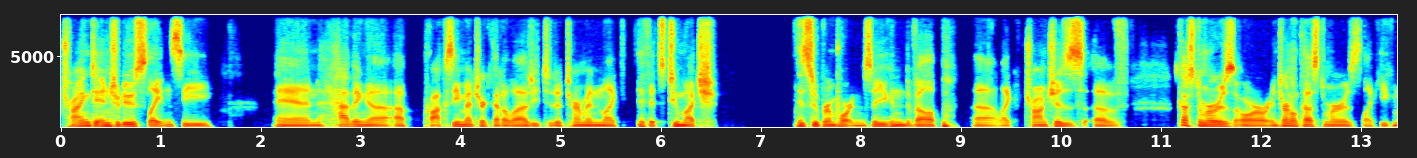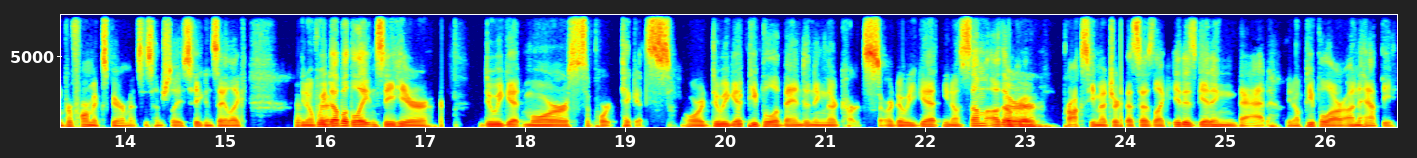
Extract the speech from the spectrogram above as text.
trying to introduce latency and having a, a proxy metric that allows you to determine like if it's too much is super important. So you can develop uh, like tranches of customers or internal customers. Like you can perform experiments essentially. So you can say like, you know, if we double the latency here, do we get more support tickets or do we get people abandoning their carts or do we get you know some other okay. proxy metric that says like it is getting bad you know people are unhappy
